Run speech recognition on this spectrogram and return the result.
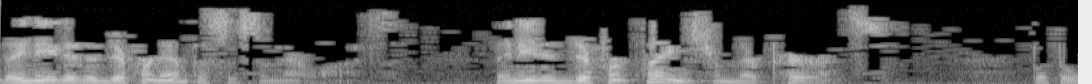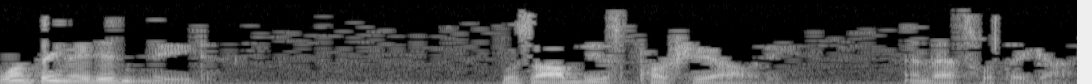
They needed a different emphasis in their lives. They needed different things from their parents. But the one thing they didn't need was obvious partiality. And that's what they got.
